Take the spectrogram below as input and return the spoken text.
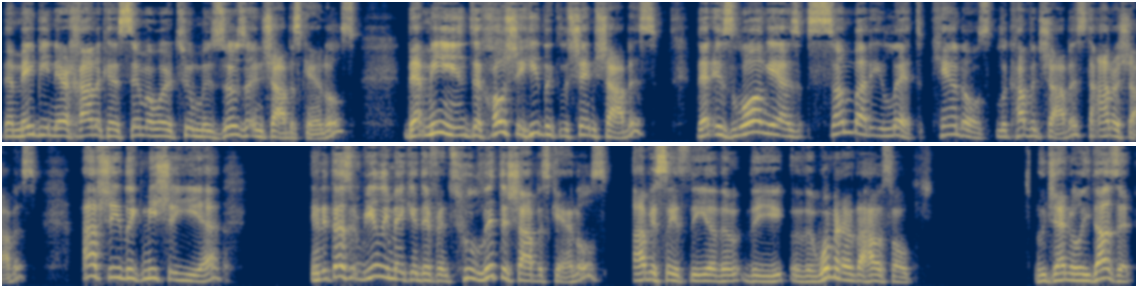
that maybe Ner Chanukah is similar to mezuzah and Shabbos candles? That means the Chol Shehidlik L'Shem Shabbos, that as long as somebody lit candles L'Kavod Shabbos, to honor Shabbos, Af Shehidlik Misha and it doesn't really make a difference who lit the Shabbos candles. Obviously, it's the uh, the the the woman of the household who generally does it.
